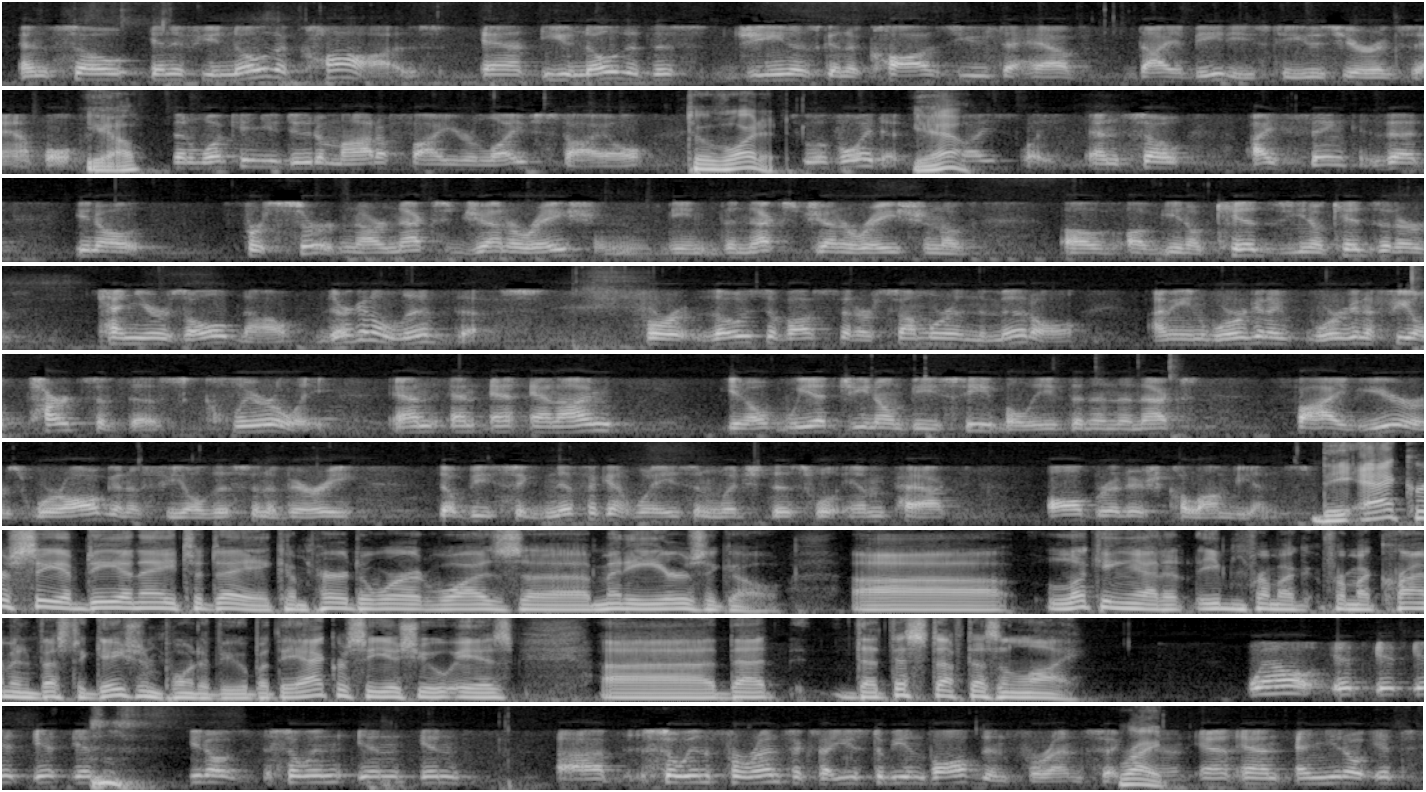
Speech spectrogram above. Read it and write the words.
And so, and if you know the cause, and you know that this gene is going to cause you to have diabetes, to use your example, yeah. then what can you do to modify your lifestyle to avoid it? To avoid it, yeah. precisely. And so, I think that you know for certain our next generation, I mean, the next generation of, of, of you know kids, you know kids that are 10 years old now, they're going to live this. For those of us that are somewhere in the middle, I mean, we're going to we're going to feel parts of this clearly, and and and, and I'm, you know, we at Genome BC believe that in the next five years, we're all going to feel this in a very there'll be significant ways in which this will impact all British Columbians. The accuracy of DNA today compared to where it was uh, many years ago. Uh, looking at it even from a from a crime investigation point of view, but the accuracy issue is uh, that that this stuff doesn't lie. Well, it it, it, it, it you know so in in in uh, so in forensics, I used to be involved in forensics, right? And and, and, and you know it's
